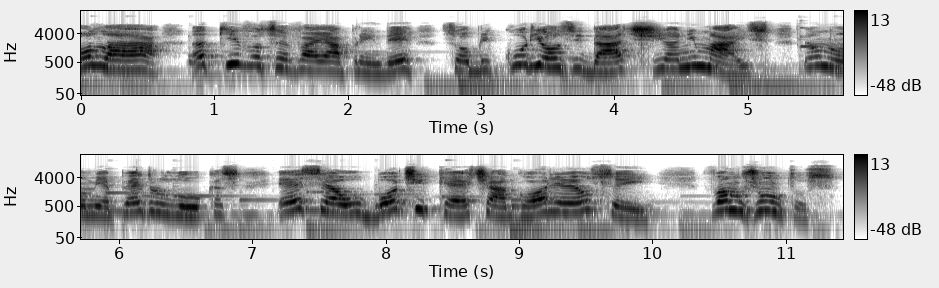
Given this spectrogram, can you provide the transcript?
Olá! Aqui você vai aprender sobre curiosidades de animais. Meu nome é Pedro Lucas, esse é o Boticast Agora Eu Sei. Vamos juntos?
